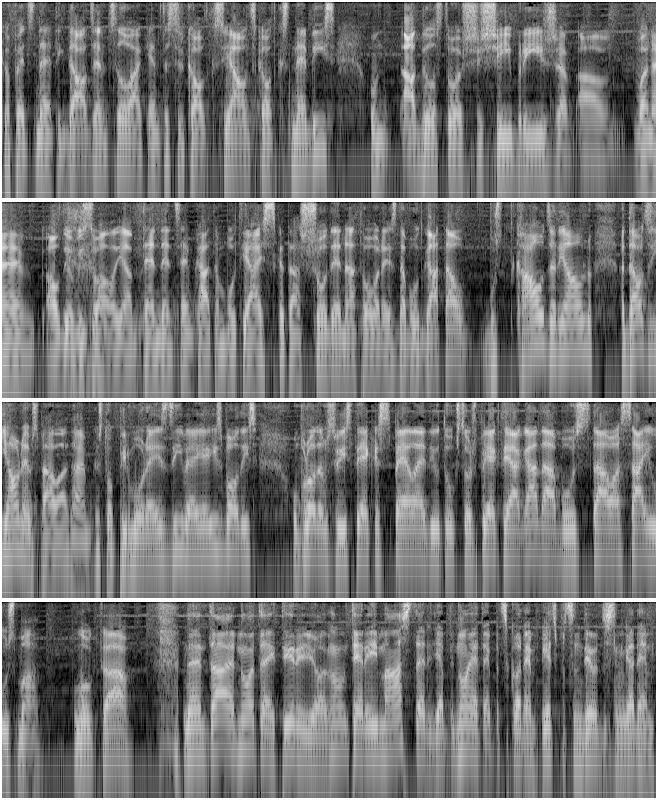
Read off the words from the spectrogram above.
kāpēc ne tik daudziem cilvēkiem tas ir kaut kas jauns, kaut kas nebijis. Un atbilstoši šī brīža uh, ne, audiovizuālajām tendencēm, kā tam būtu jāizskatās šodienā, to varēs dabūt gatavu. Būs kaudz ar jaunu, daudz ar jauniem spēlētājiem, kas to pirmo reizi dzīvē izbaudīs. Un, protams, visi tie, kas spēlē 2005. gadā, būs stāvā sajūsmā. Lūk, tā. Ne, tā ir noteikti ir, jo nu, tie arī masteri, ja noiet pēc kādiem 15, 20 gadiem.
